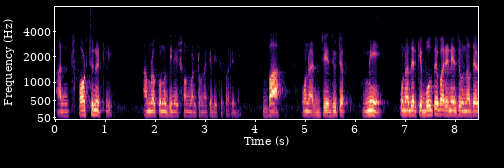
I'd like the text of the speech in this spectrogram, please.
আনফর্চুনেটলি আমরা কোনো দিন এই সম্মানটা ওনাকে দিতে পারিনি। বা, ওনার যে দুইটা মেয়ে, ওনাদেরকে বলতে পারিনি যে ওনাদের,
